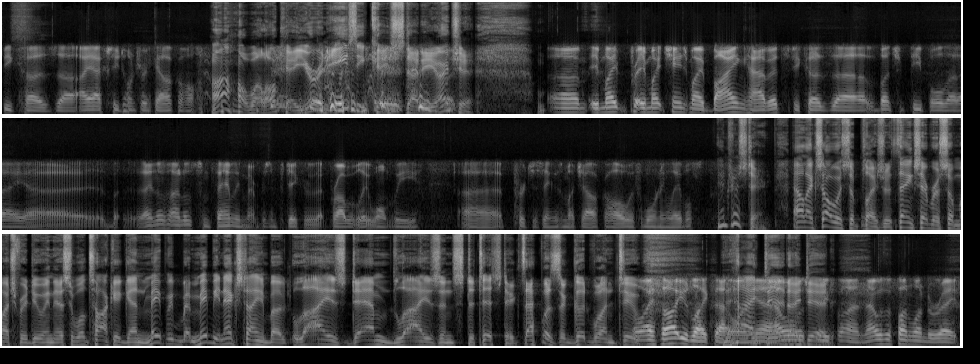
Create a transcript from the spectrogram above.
because uh, I actually don't drink alcohol. oh well, okay, you're an easy case study, aren't you? Um, it might it might change my buying habits because uh, a bunch of people that I uh, I know I know some family members in particular that probably won't be uh, purchasing as much alcohol with warning labels. Interesting, Alex. Always a pleasure. Thanks ever so much for doing this. We'll talk again, maybe maybe next time about lies, damned lies, and statistics. That was a good one too. Oh, I thought you'd like that one. I yeah, did. That I was did. Pretty fun. That was a fun one to write.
